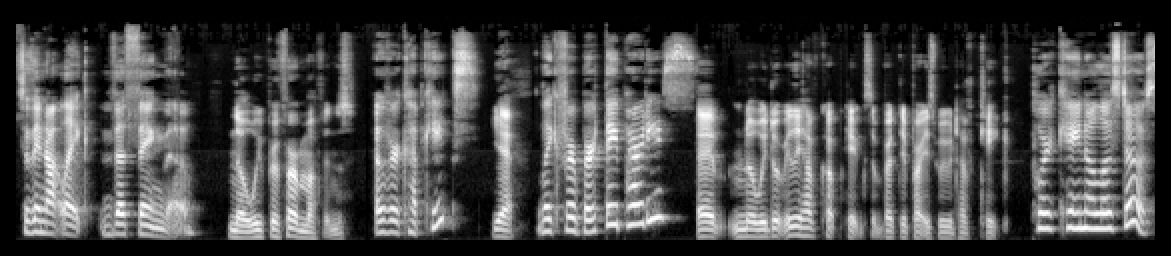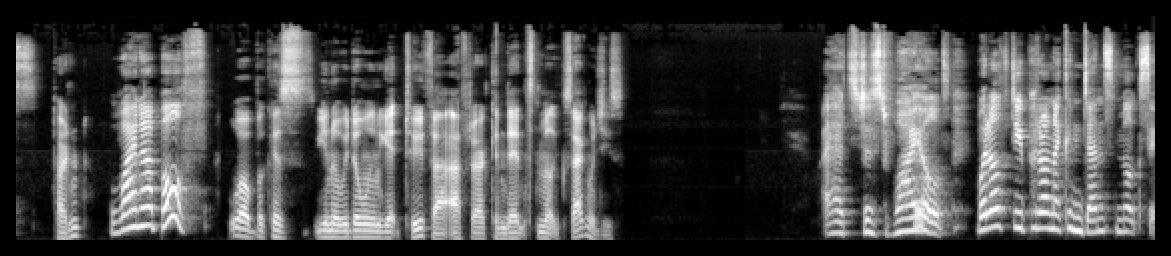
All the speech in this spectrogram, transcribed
So they're not like the thing though. No, we prefer muffins. Over cupcakes? Yeah. Like for birthday parties? Um, no, we don't really have cupcakes at birthday parties. We would have cake. Por qué no los dos? Pardon? Why not both? Well, because you know we don't want to get too fat after our condensed milk sandwiches. That's just wild. What else do you put on a condensed milk? Sa-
